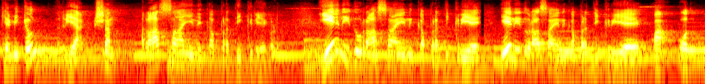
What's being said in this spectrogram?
ಕೆಮಿಕಲ್ ರಿಯಾಕ್ಷನ್, ರಾಸಾಯನಿಕ ಪ್ರತಿಕ್ರಿಯೆಗಳು. ಏನಿದು ರಾಸಾಯನಿಕ ಪ್ರತಿಕ್ರಿಯೆ? ಏನಿದು ರಾಸಾಯನಿಕ ಪ್ರತಿಕ್ರಿಯೆ? ಹಾ ಓದು.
